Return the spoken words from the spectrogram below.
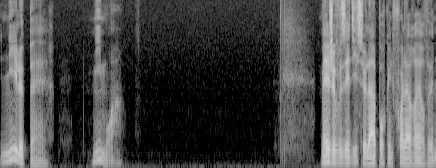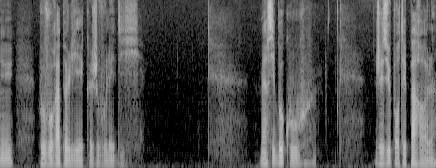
ni le Père, ni moi. Mais je vous ai dit cela pour qu'une fois leur venue, vous vous rappeliez que je vous l'ai dit. Merci beaucoup, Jésus, pour tes paroles.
